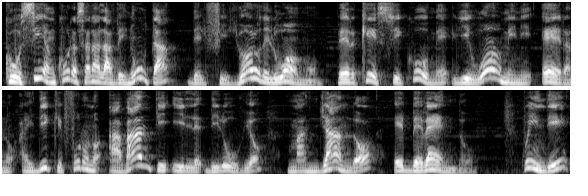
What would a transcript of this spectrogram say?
così ancora sarà la venuta del figliuolo dell'uomo, perché siccome gli uomini erano ai dì che furono avanti il diluvio, mangiando e bevendo. Quindi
